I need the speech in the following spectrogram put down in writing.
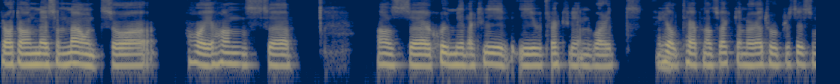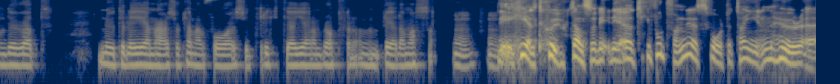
pratar om Mason Mount så har ju hans, eh, hans sju kliv i utvecklingen varit Mm. helt häpnadsväckande och jag tror precis som du att nu till EM här så kan han få sitt riktiga genombrott för den breda massan. Mm. Mm. Det är helt sjukt alltså. Det, det, jag tycker fortfarande det är svårt att ta in hur, eh,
